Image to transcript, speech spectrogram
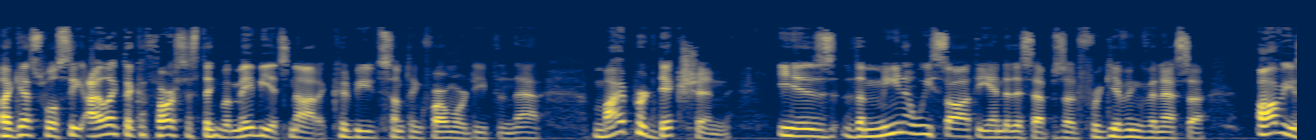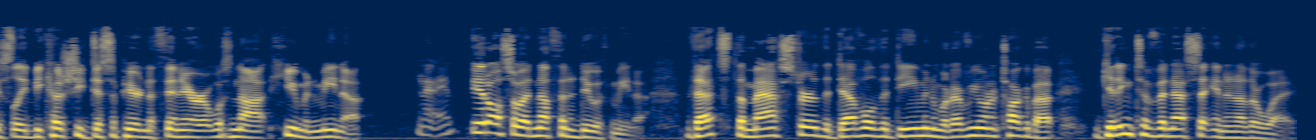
I guess we'll see. I like the catharsis thing, but maybe it's not. It could be something far more deep than that. My prediction is the Mina we saw at the end of this episode forgiving Vanessa. Obviously, because she disappeared into thin air, it was not human Mina. Right? It also had nothing to do with Mina. That's the master, the devil, the demon, whatever you want to talk about, getting to Vanessa in another way.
